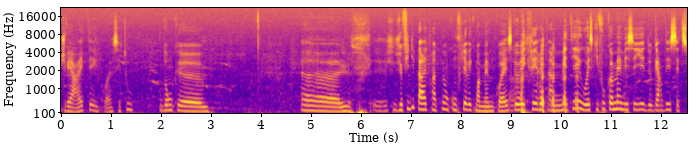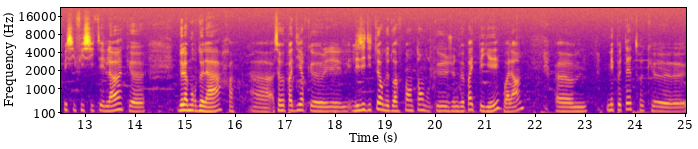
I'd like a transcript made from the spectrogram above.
je vais arrêter, quoi. C'est tout. Donc euh, je finis par être un peu en conflit avec moi-même. Quoi. Est-ce que écrire est un métier ou est-ce qu'il faut quand même essayer de garder cette spécificité-là que de l'amour de l'art? Euh, Ça ne veut pas dire que les, éditeurs ne doivent pas entendre que je ne veux pas être payé, voilà. Euh, mais peut-être que,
